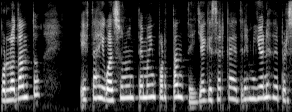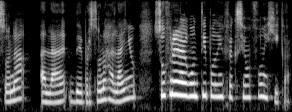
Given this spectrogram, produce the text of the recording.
Por lo tanto, estas igual son un tema importante, ya que cerca de 3 millones de, personas al año sufren algún tipo de infección fúngica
